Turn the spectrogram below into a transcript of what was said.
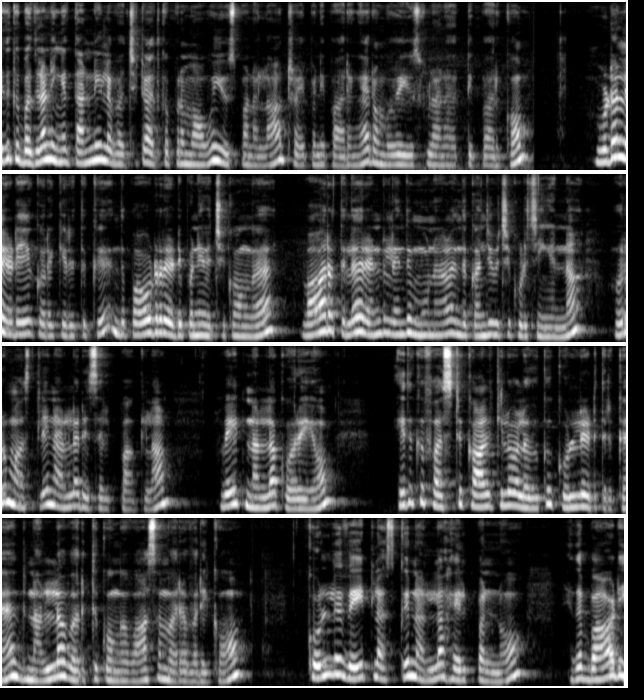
இதுக்கு பதிலாக நீங்கள் தண்ணியில் வச்சுட்டு அதுக்கப்புறமாவும் யூஸ் பண்ணலாம். ட்ரை பண்ணி பாருங்கள் ரொம்பவே யூஸ்ஃபுல்லான டிப்பாக இருக்கும். உடல் எடையை குறைக்கிறதுக்கு இந்த பவுடர் ரெடி பண்ணி வச்சுக்கோங்க. வாரத்தில் ரெண்டுலேருந்து மூணு நாள் இந்த கஞ்சி வச்சு குடிச்சிங்கன்னா ஒரு மாதத்துலேயே நல்ல ரிசல்ட் பார்க்கலாம். வெயிட் நல்லா குறையும். இதுக்கு ஃபஸ்ட்டு கால் கிலோ அளவுக்கு கொள்ளு எடுத்திருக்கேன். இது நல்லா வறுத்துக்கோங்க. வாசம் வர வரைக்கும். கொள்ளு வெயிட் லாஸ்க்கு நல்லா ஹெல்ப் பண்ணும். இதை பாடி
